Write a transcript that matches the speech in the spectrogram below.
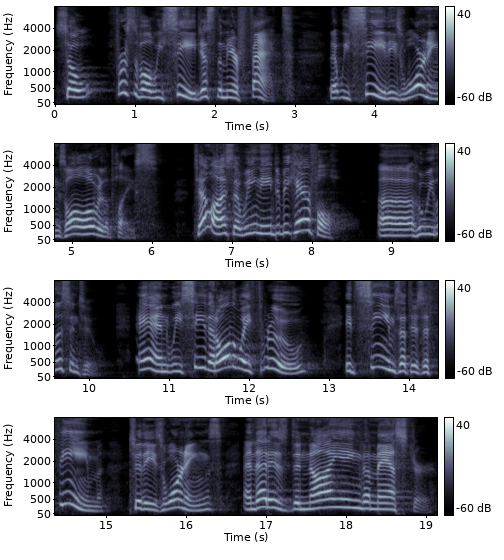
So, first of all, we see just the mere fact that we see these warnings all over the place tell us that we need to be careful uh, who we listen to. And we see that all the way through, it seems that there's a theme to these warnings, and that is denying the Master,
